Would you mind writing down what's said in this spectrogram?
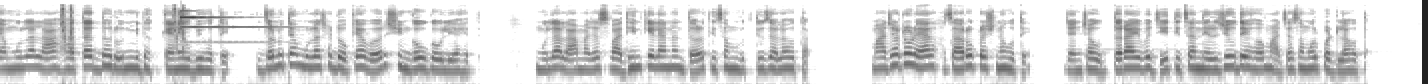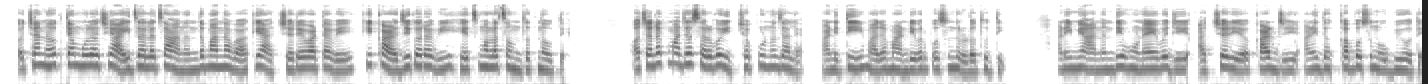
त्या मुलाला हातात धरून मी धक्क्याने उभी होते. जणू त्या मुलाच्या डोक्यावर शिंग उगवली आहेत. मुलाला माझ्या स्वाधीन केल्यानंतर तिचा मृत्यू झाला होता. माझ्या डोळ्यात हजारो प्रश्न होते. ज्यांच्या उत्तराऐवजी तिचा निर्जीव देह माझ्यासमोर पडला होता. अचानक त्या मुलाची आई झाल्याचा आनंद मानावा की आश्चर्य वाटावे की काळजी करावी हेच मला समजत नव्हते. अचानक माझ्या सर्व इच्छा पूर्ण झाल्या आणि ती माझ्या मांडीवर बसून रडत होती. आणि मी आनंदी होण्याऐवजी आश्चर्य काळजी आणि धक्का बसून उभी होते.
